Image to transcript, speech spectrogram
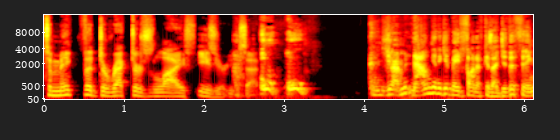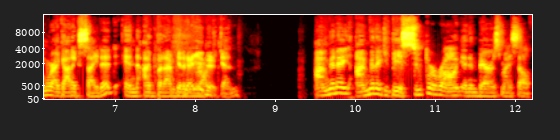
to make the director's life easier. You said. Oh, oh. And yeah, I'm, now I'm going to get made fun of because I did the thing where I got excited, and I, but I'm going to Yeah, be you wrong did. again. I'm gonna I'm gonna be super wrong and embarrass myself.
